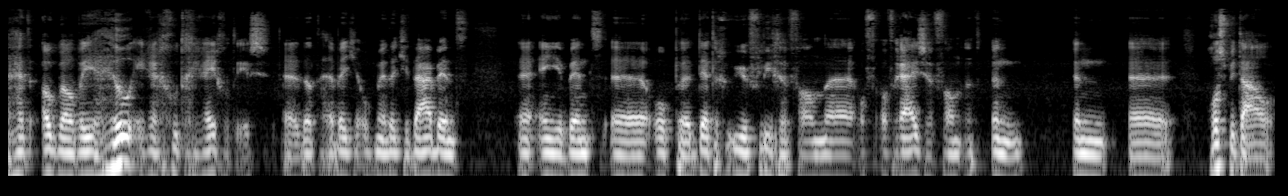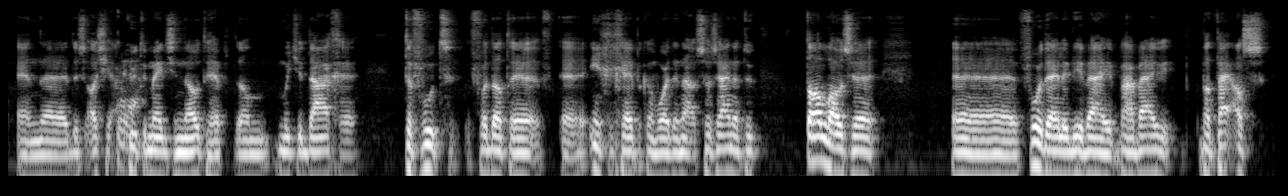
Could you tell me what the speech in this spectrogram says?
het ook wel weer heel erg goed geregeld is. dat weet je, op het moment dat je daar bent en je bent op 30 uur vliegen van, of, of reizen van een, een, een hospitaal. En dus als je acute medische nood hebt, dan moet je dagen te voet voordat er uh, ingegrepen kan worden. Nou, zo zijn natuurlijk talloze uh, voordelen die wij, waar wij, wat wij als,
